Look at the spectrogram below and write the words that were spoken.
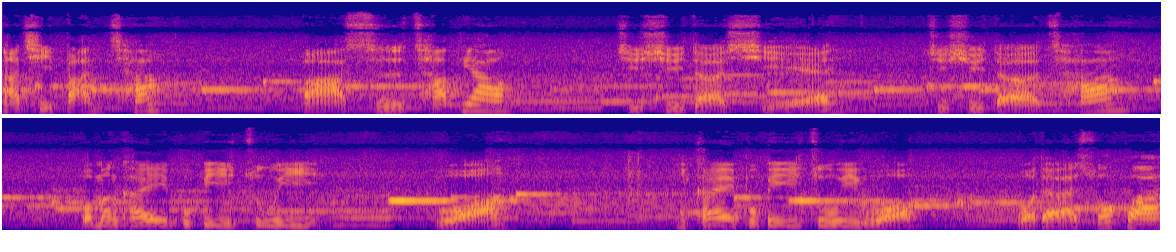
拿起板擦，把四擦掉，继续的写，继续的擦。我们可以不必注意我，你可以不必注意我，我的说话，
